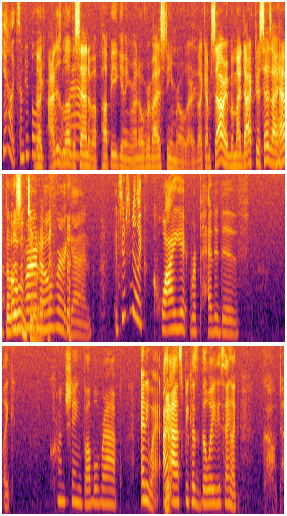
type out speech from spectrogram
Yeah, like some people like, like. I just bubble love the sound of a puppy getting run over by a steamroller. Like, I'm sorry, but my doctor says I have to listen over to it over and over again. It seems to be like quiet, repetitive, like crunching bubble wrap. Anyway, I Yep. asked because the lady's saying like, "Goto,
